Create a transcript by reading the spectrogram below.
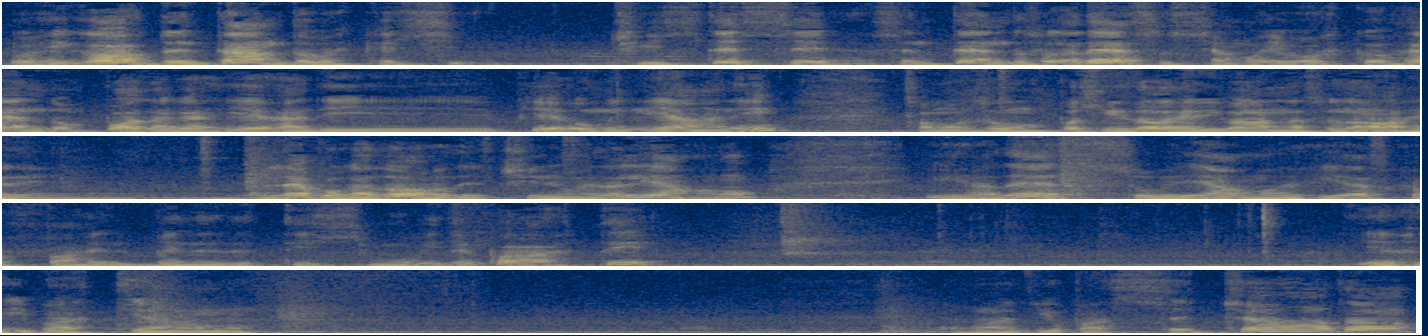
Lo ricordo intanto perché ci, ci stesse sentendo solo adesso, stiamo ripercorrendo un po' la carriera di Piero Migliani, famoso compositore di colonna sonore nell'epoca d'oro del cinema italiano e adesso vediamo se riesco a fare il benedettissimo video party e ripartiamo. Radio passeggiata.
